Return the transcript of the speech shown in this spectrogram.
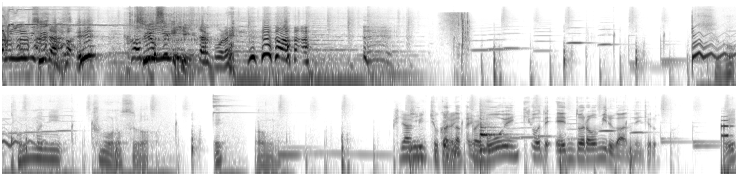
神弓きたーえ神強すぎたこれすごい、こんなに雲の巣が。えうん。ピラミッドからいっぱい中に望遠鏡でエンドラを見るがあんねんけど。え？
